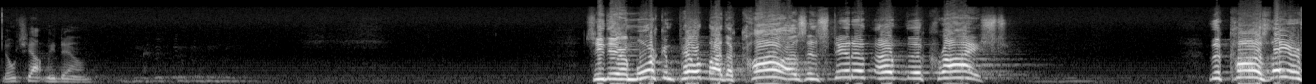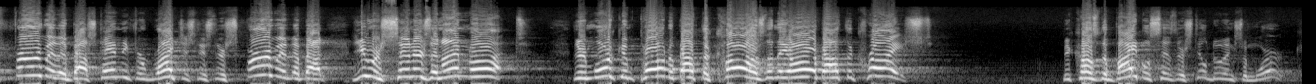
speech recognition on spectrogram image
Don't shout me down. See, they are more compelled by the cause instead of, of the Christ. The cause, they are fervent about standing for righteousness. They're fervent about you are sinners and I'm not. They're more compelled about the cause than they are about the Christ. Because the Bible says they're still doing some work.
